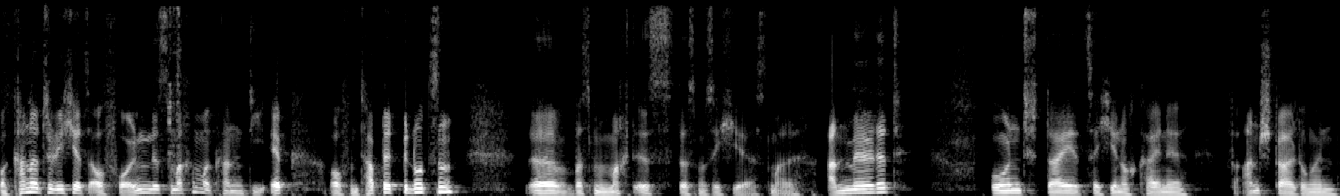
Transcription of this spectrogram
Man kann natürlich jetzt auch Folgendes machen. Man kann die App auf dem Tablet benutzen. Äh, was man macht ist, dass man sich hier erstmal anmeldet Und da jetzt hier noch keine Veranstaltungen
